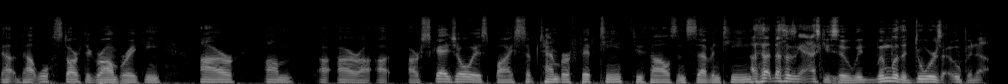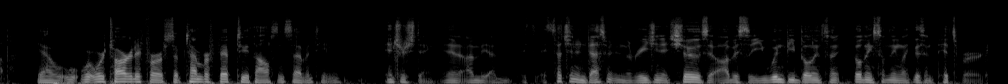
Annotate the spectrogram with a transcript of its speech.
that that will start the groundbreaking. Our um, our uh, our schedule is by September fifteenth, two thousand seventeen. I thought that's what I was going to ask you. So when, when will the doors open up? Yeah, we're, we're targeted for September fifth, two thousand seventeen. Interesting, and I mean, it's, it's such an investment in the region. It shows that obviously you wouldn't be building some, building something like this in Pittsburgh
